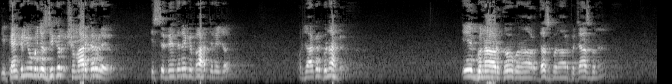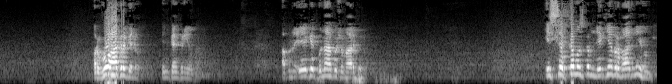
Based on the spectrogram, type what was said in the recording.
یہ کینکریوں پر جو ذکر شمار کر رہے ہو، اس سے بہتر ہے کہ باہر چلے جاؤ اور جا کر گناہ کرو۔ ایک گنا اور دو گنا اور دس گنا اور پچاس گنا اور وہ آ کر گنو ان کینکریوں پر۔ اپنے ایک ایک گناہ کو شمار کرو۔ اس سے کم از کم نیکیاں برباد نہیں ہوں گی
